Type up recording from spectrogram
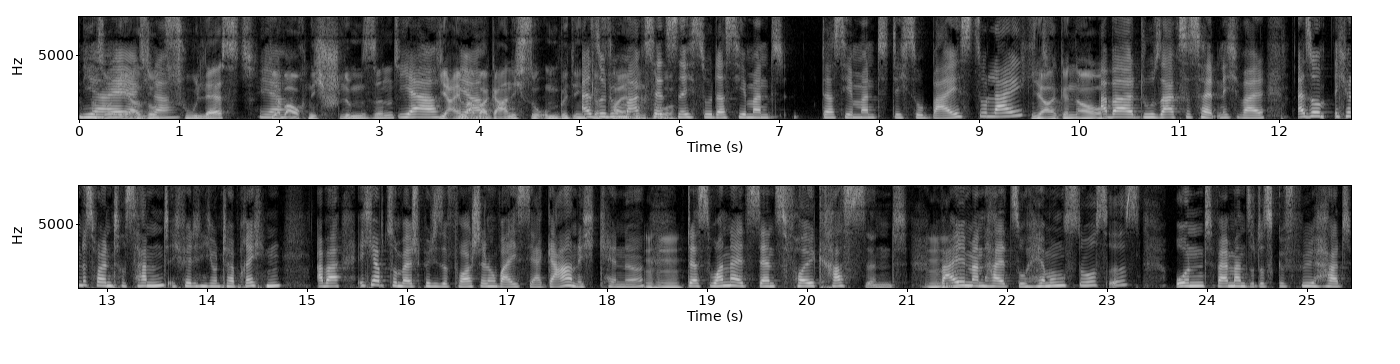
Ja, also ja, eher ja, so zulässt, die Ja. aber auch nicht schlimm sind, Ja, die einem ja. aber gar nicht so unbedingt Also du gefallen. magst so. jetzt nicht so, dass jemand dass jemand dich so beißt so leicht. Ja, genau. Aber du sagst es halt nicht, weil. Also, ich finde das voll interessant. Ich will dich nicht unterbrechen. Aber ich habe zum Beispiel diese Vorstellung, weil ich es ja gar nicht kenne, Mhm. dass One-Night-Stands voll krass sind. Weil man halt so hemmungslos ist und weil man so das Gefühl hat,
